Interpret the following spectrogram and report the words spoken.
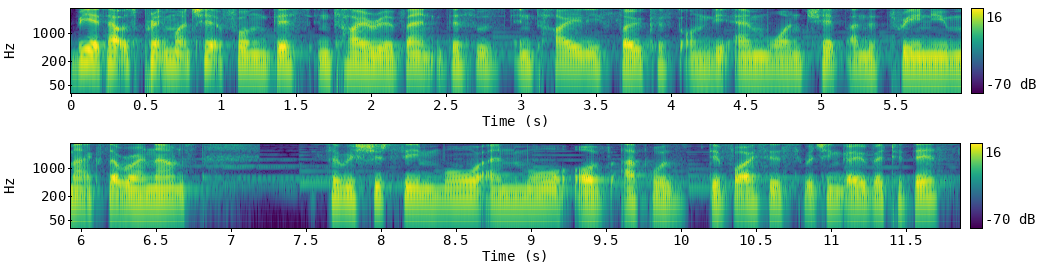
But yeah, that was pretty much it from this entire event. This was entirely focused on the M1 chip and the three new Macs that were announced. So we should see more and more of Apple's devices switching over to this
